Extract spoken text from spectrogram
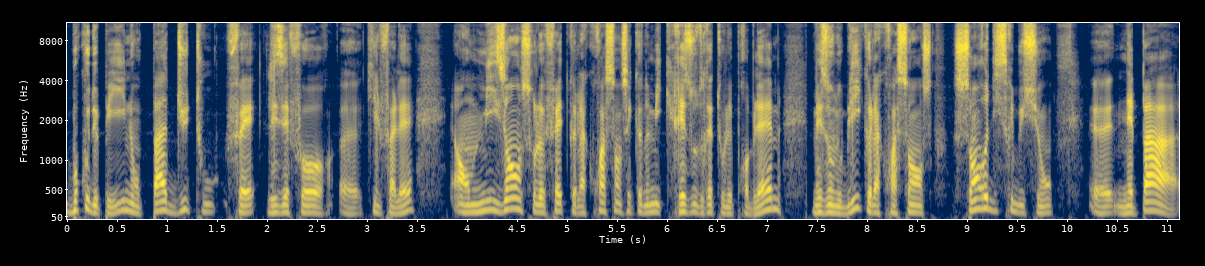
Beaucoup de pays n'ont pas du tout fait les efforts euh, qu'il fallait en misant sur le fait que la croissance économique résoudrait tous les problèmes, mais on oublie que la croissance sans redistribution euh, n'est pas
